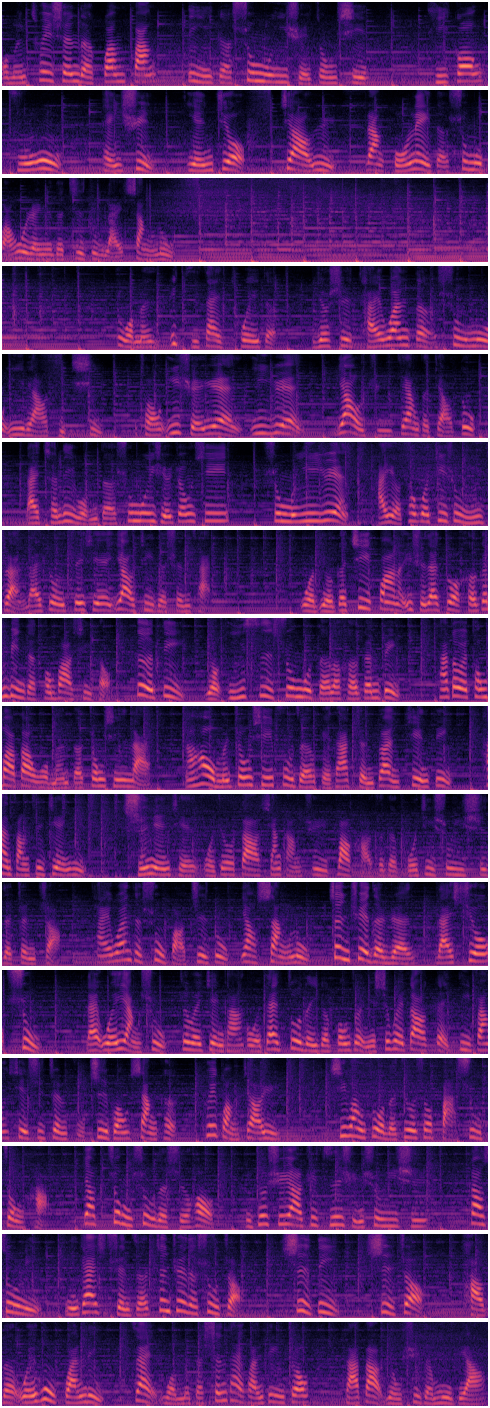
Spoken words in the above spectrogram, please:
我们翠生的官方第一个树木医学中心，提供服务、培训、研究、教育，让国内的树木保护人员的制度来上路。我们一直在推的，也就是台湾的树木医疗体系，从医学院、医院、药局这样的角度来成立我们的树木医学中心、树木医院，还有透过技术移转来做这些药剂的生产。我有个计划呢，一直在做核根病的通报系统，各地有疑似树木得了核根病，它都会通报到我们的中心来，然后我们中心负责给他诊断鉴定和防治建议。十年前我就到香港去报考这个国际树医师的证照。台湾的树保制度要上路，正确的人来修树，来维养树，最为健康。我在做的一个工作，也是会到给地方县市政府志工上课，推广教育。希望做的就是说，把树种好。要种树的时候，你就需要去咨询树医师，告诉你你应该选择正确的树种，适地适种，好的维护管理。在我们的生态环境中达到永续的目标。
